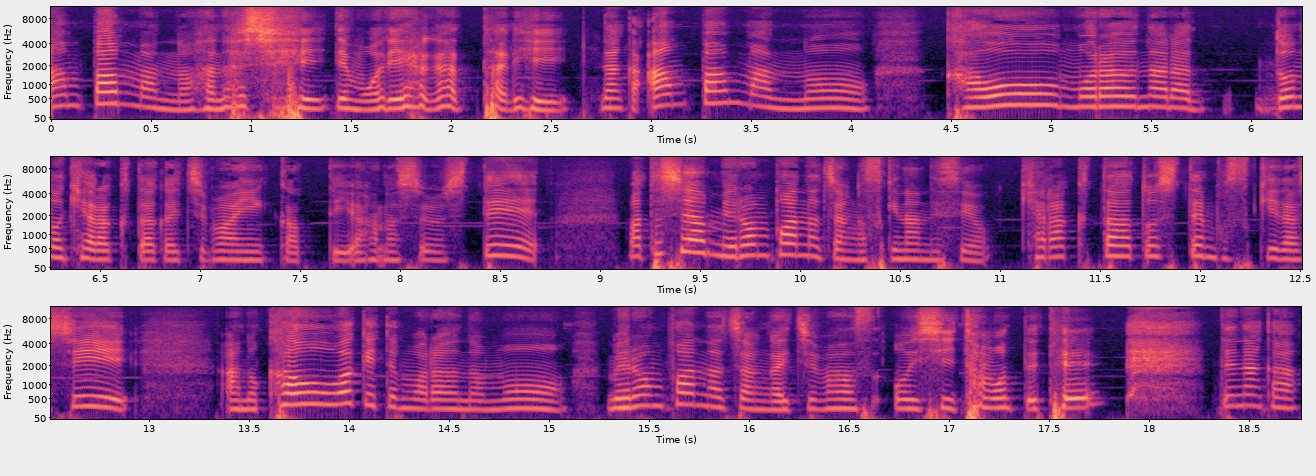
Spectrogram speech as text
アンパンマンの話で盛り上がったり、なんかアンパンマンの顔をもらうならどのキャラクターが一番いいかっていう話をして、私はメロンパンナちゃんが好きなんですよ。キャラクターとしても好きだし、あの、顔を分けてもらうのも、メロンパンナちゃんが一番美味しいと思ってて。で、なんか、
